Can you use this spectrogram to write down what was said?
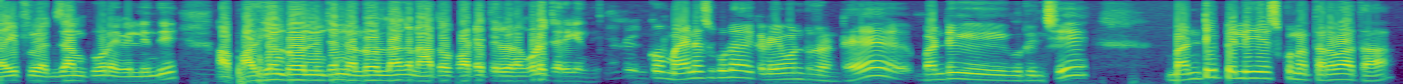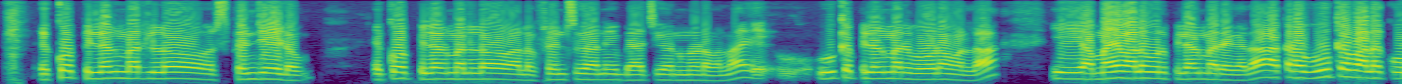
వైఫ్ ఎగ్జామ్ కూడా వెళ్ళింది. ఆ పదిహేను రోజుల నుంచి నెల రోజుల దాకా నాతో పాటే తిరగడం కూడా జరిగింది. అంటే ఇంకో మైనస్ కూడా ఇక్కడ ఏమంటారు అంటే బంటి గురించి బంటి పెళ్ళి చేసుకున్న తర్వాత ఎక్కువ పిల్లల మరిలో స్పెండ్ చేయడం ఎక్కువ పిల్లల మరిలో వాళ్ళ ఫ్రెండ్స్ కానీ బ్యాచ్ కానీ ఉండడం వల్ల ఊకే పిల్లల మరి పోవడం వల్ల ఈ అమ్మాయి వాళ్ళ ఊరు పిల్లలు మరే కదా అక్కడ ఊకే వాళ్ళకు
